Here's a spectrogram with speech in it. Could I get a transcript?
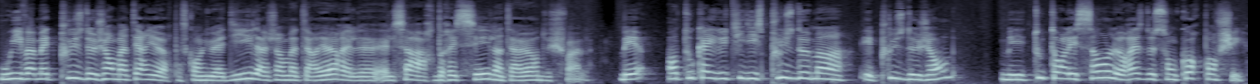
Où il va mettre plus de jambes intérieures, parce qu'on lui a dit la jambe intérieure, elle, elle sert à redresser l'intérieur du cheval. Mais en tout cas, il utilise plus de mains et plus de jambes, mais tout en laissant le reste de son corps penché.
